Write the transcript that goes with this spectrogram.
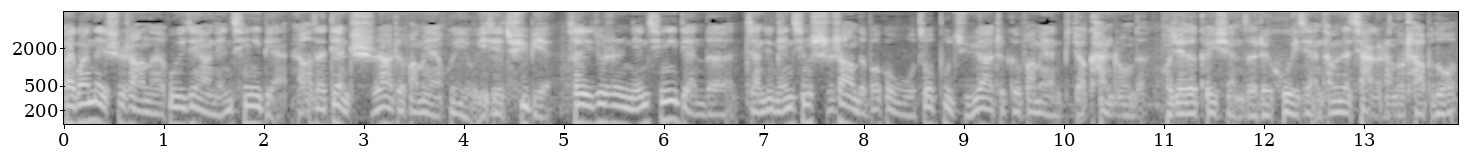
外观内饰上呢，护卫舰要年轻一点，然后在电池啊这方面会有一些区别，所以就是年轻一点的，讲究年轻时尚的，包括五座布局啊这各方面比较看重的，我觉得可以选择这个护卫舰，它们在价格上都差不多。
